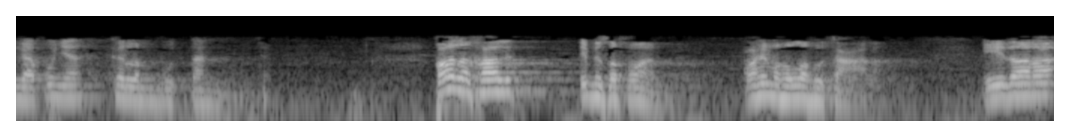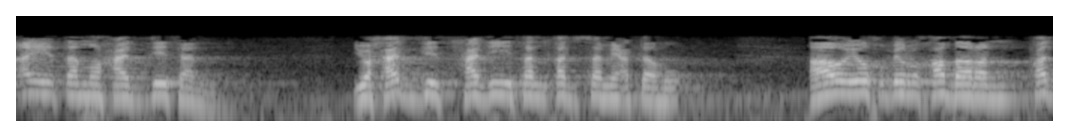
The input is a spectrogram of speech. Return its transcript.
nggak punya kelembutan. قال خالد ابن صفوان رحمه الله تعالى إذا رأيت محدثا يحدث حديثا قد سمعته أو يخبر خبرا قد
